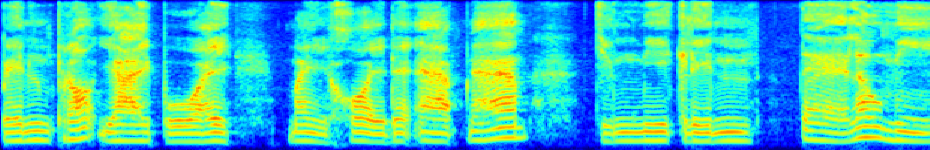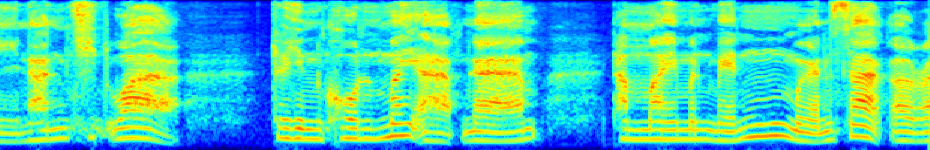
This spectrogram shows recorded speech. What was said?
เป็นเพราะยายป่วย ไม่ค่อยได้อาบน้ำจึงมีกลิ่น แต่เล่ามีนั้นคิดว่า กลิ่นคนไม่อาบน้ำ ทำไมมันเหม็นเหมือนซากอะไร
